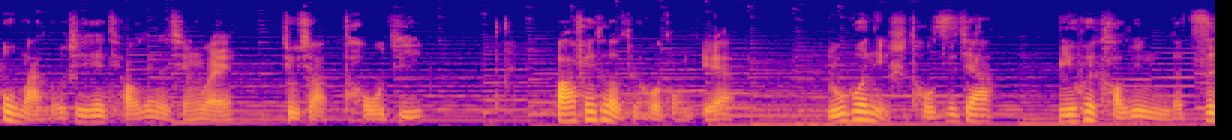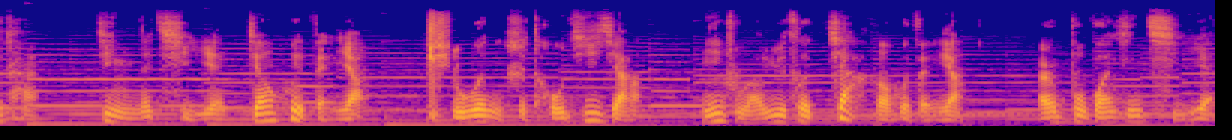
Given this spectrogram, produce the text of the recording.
不满足这些条件的行为就叫投机。巴菲特最后总结：如果你是投资家，你会考虑你的资产及你的企业将会怎样；如果你是投机家，你主要预测价格会怎样，而不关心企业。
